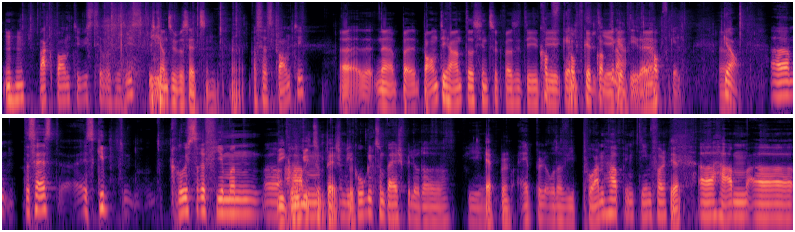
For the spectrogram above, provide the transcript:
Mhm. Bug Bounty, wisst ihr, was es ist? Ich kann es übersetzen. Was heißt Bounty? Äh, na, Bounty Hunter sind so quasi die, die Kopfgeld. Kopfgeldjäger. Kopfgeldjäger, Genau, ja. Kopfgeld. Genau. Ähm, das heißt, es gibt größere Firmen, äh, Wie Google haben, zum Beispiel. wie Google zum Beispiel oder wie Apple. Apple oder wie Pornhub in dem Fall, Ja. äh, haben äh,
